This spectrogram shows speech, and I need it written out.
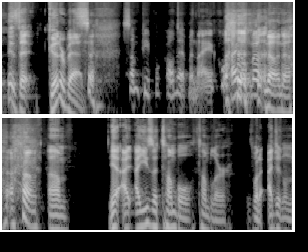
Is that good or bad? so- some people call that maniacal i don't know no no um Um, yeah, I, I use a tumble Tumblr. Is what I, I did on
